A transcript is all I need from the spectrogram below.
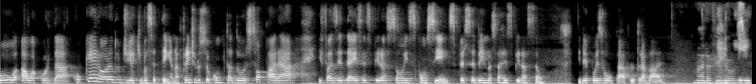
ou ao acordar, qualquer hora do dia que você tenha na frente do seu computador, só parar e fazer 10 respirações conscientes, percebendo essa respiração e depois voltar para o trabalho. Maravilhoso.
